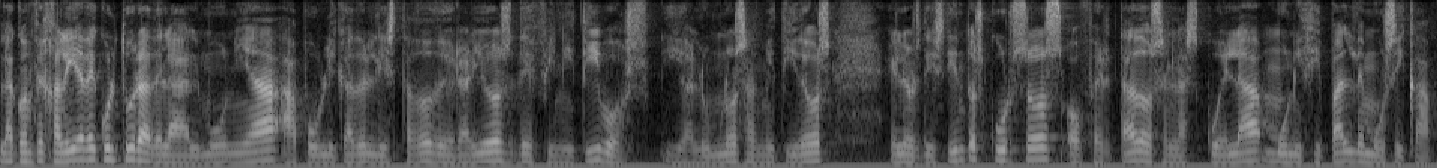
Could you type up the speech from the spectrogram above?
La Concejalía de Cultura de la Almunia ha publicado el listado de horarios definitivos y alumnos admitidos en los distintos cursos ofertados en la Escuela Municipal de Música.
